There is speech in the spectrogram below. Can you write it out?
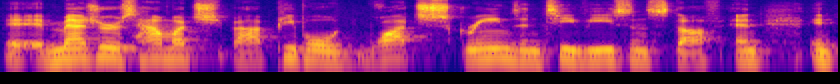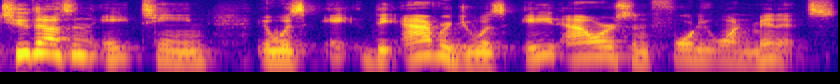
it measures how much uh, people watch screens and TVs and stuff. And in 2018, it was eight, the average was eight hours and 41 minutes.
